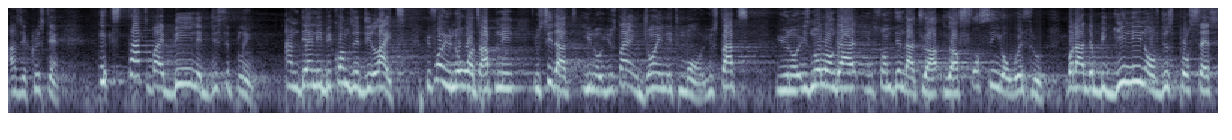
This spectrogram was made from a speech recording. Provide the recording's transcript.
as a Christian. It starts by being a discipline, and then it becomes a delight. Before you know what's happening, you see that you know you start enjoying it more. You start, you know, it's no longer something that you are you are forcing your way through. But at the beginning of this process,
